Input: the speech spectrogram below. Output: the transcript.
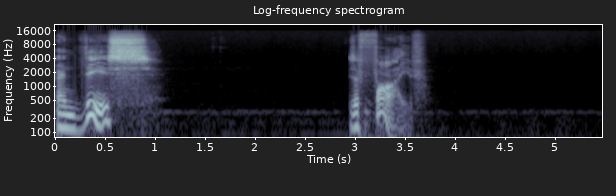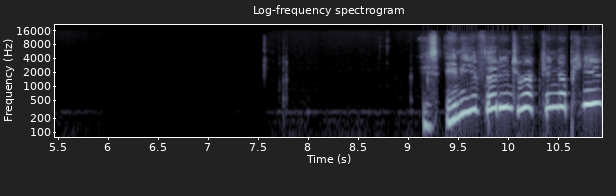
And this is a 5. Is any of that interacting up here?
